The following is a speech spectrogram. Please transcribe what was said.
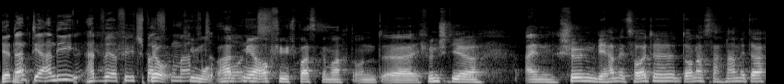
Ja, danke dir, Andi. Hat mir viel Spaß Jo, gemacht. Timo, hat mir auch viel Spaß gemacht und äh, ich wünsche dir einen schönen, wir haben jetzt heute Donnerstagnachmittag,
